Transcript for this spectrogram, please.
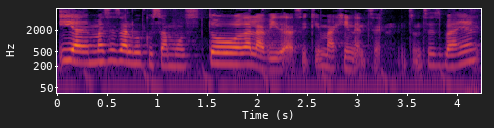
y además es algo que usamos toda la vida, así que imagínense. Entonces vayan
